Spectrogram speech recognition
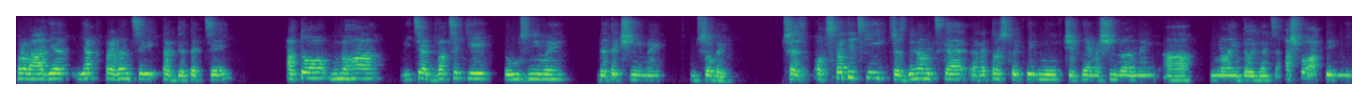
provádět jak prevenci, tak detekci, a to mnoha více jak 20 různými detekčními způsoby. Přes, od statických přes dynamické, retrospektivní, včetně machine learning a umělé inteligence, až po aktivní,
